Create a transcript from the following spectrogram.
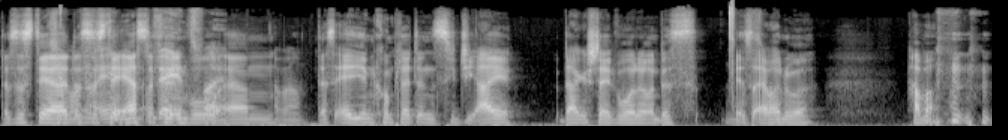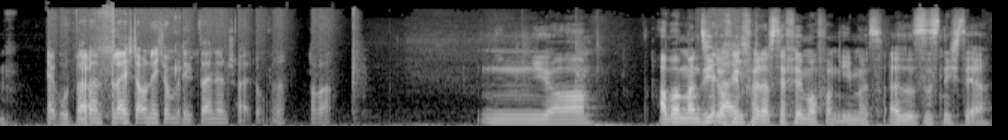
Das ist der, das ist der erste Film, wo 2, ähm, das Alien komplett in CGI dargestellt wurde und das Ach ist so. einfach nur Hammer. Ja gut, war Ja. dann vielleicht auch nicht unbedingt seine Entscheidung, ne? Aber Mm, ja, aber man sieht auf jeden Vielleicht. Fall, dass der Film auch von ihm ist. Also es ist nicht sehr,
